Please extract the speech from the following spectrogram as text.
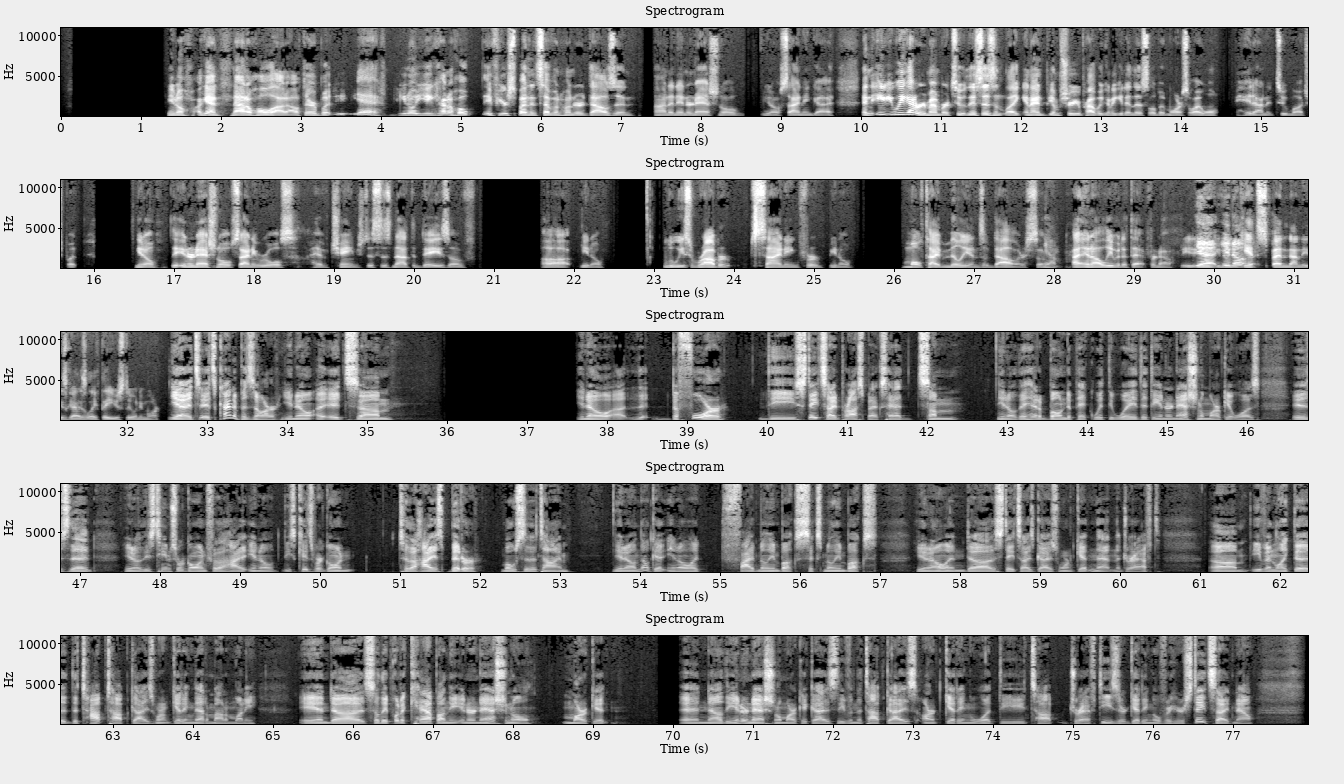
you know, again, not a whole lot out there, but yeah, you know, you kind of hope if you're spending 700,000 on an international, you know, signing guy. And we got to remember too, this isn't like, and I'm sure you're probably going to get into this a little bit more, so I won't hit on it too much, but you know, the international signing rules have changed. This is not the days of, uh, you know, Luis Robert signing for, you know, multi millions of dollars. So, Yeah. I, and I'll leave it at that for now. You- Yeah, you know, you know- can't spend on these guys like they used to anymore. Yeah, it's it's kind of bizarre, you know. Uh, It's um, you know, uh, the, before the stateside prospects had some, you know, they had a bone to pick with the way that the international market was. Is that you know these teams were going for the high, you know, these kids were going to the highest bidder most of the time, you know, and they'll get you know like five million bucks, six million bucks, you know, and uh, the stateside guys weren't getting that in the draft. Um, even like the the top top guys weren't getting that amount of money, and uh, so they put a cap on the international market. And now the international market guys, even the top guys, aren't getting what the top draftees are getting over here stateside now.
